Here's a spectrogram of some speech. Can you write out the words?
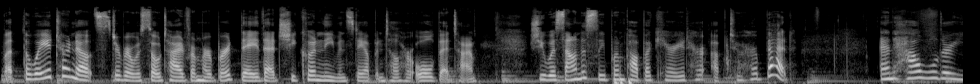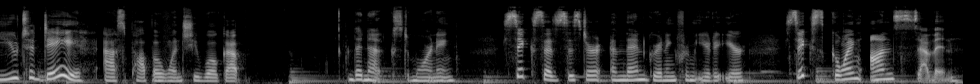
But the way it turned out, Sister was so tired from her birthday that she couldn't even stay up until her old bedtime. She was sound asleep when Papa carried her up to her bed. And how old are you today? asked Papa when she woke up the next morning. Six, said Sister, and then grinning from ear to ear. Six going on seven.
